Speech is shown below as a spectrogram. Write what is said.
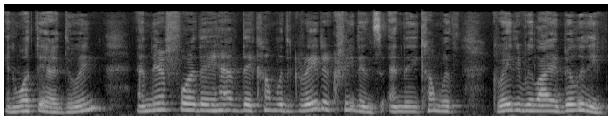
in what they are doing, and therefore they have they come with greater credence and they come with greater reliability.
